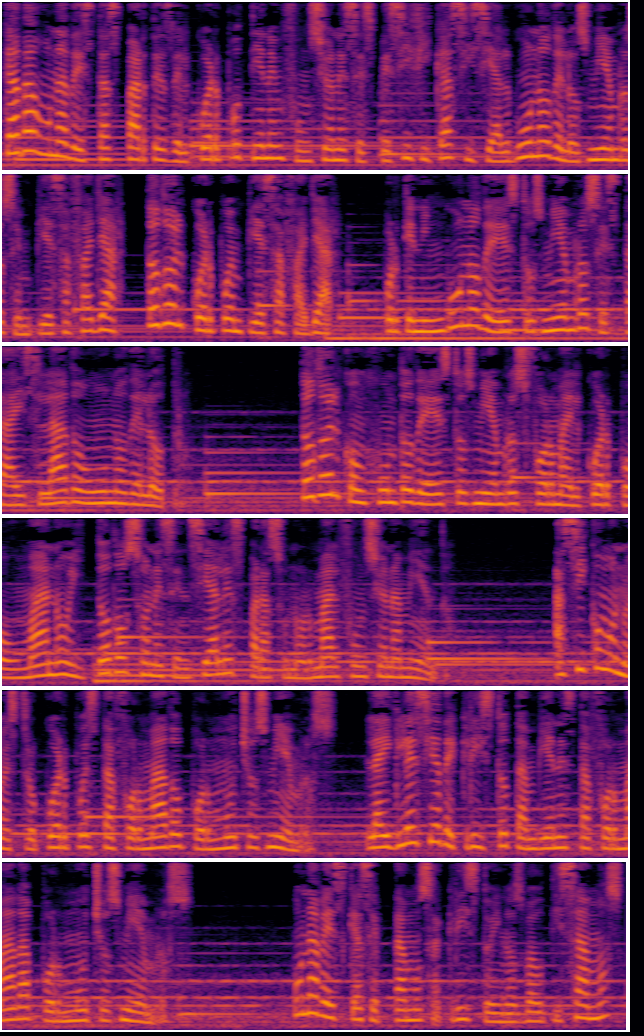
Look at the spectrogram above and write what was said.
Cada una de estas partes del cuerpo tienen funciones específicas y si alguno de los miembros empieza a fallar, todo el cuerpo empieza a fallar, porque ninguno de estos miembros está aislado uno del otro. Todo el conjunto de estos miembros forma el cuerpo humano y todos son esenciales para su normal funcionamiento. Así como nuestro cuerpo está formado por muchos miembros, la Iglesia de Cristo también está formada por muchos miembros. Una vez que aceptamos a Cristo y nos bautizamos,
